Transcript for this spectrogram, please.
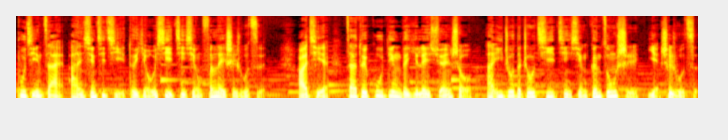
不仅在按星期几对游戏进行分类时如此，而且在对固定的一类选手按一周的周期进行跟踪时也是如此。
